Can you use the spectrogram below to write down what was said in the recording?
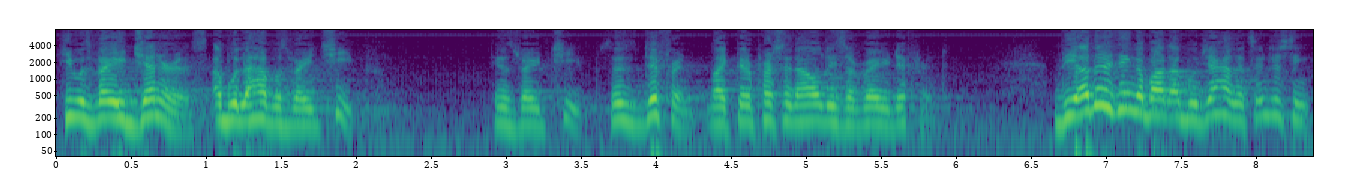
He was very generous. Abu Lahab was very cheap. He was very cheap. So it's different. Like their personalities are very different. The other thing about Abu Jahl that's interesting,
